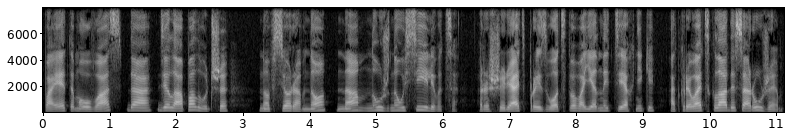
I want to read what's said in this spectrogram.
«Поэтому у вас, да, дела получше. Но все равно нам нужно усиливаться, расширять производство военной техники, открывать склады с оружием.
